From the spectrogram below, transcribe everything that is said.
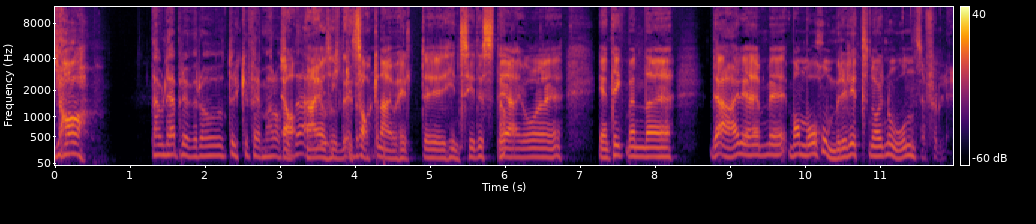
Ja! Det er vel det jeg prøver å trykke frem her. også. Ja, det er nei, altså, det. Saken er jo helt uh, hinsides. Det er jo én ting, men uh, det er eh, Man må humre litt når noen Selvfølgelig.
